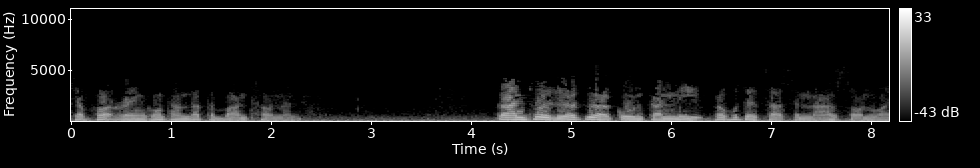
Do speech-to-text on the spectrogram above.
เฉพาะแรงของทางรัฐบาลเท่านั้น การช่วยเหลือเกื้อกูลกันนี่พระพุทธศาสนาสอนไว้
